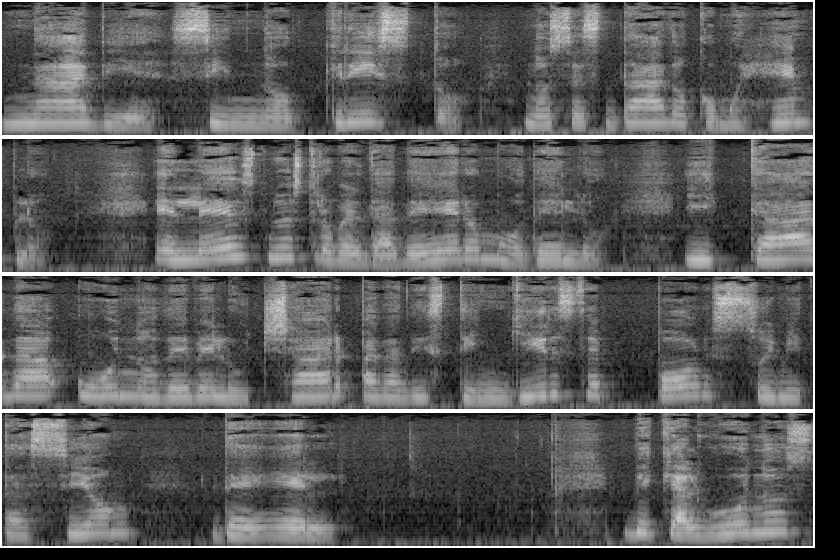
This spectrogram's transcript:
Nadie sino Cristo nos es dado como ejemplo. Él es nuestro verdadero modelo y cada uno debe luchar para distinguirse por su imitación de Él. Vi que algunos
